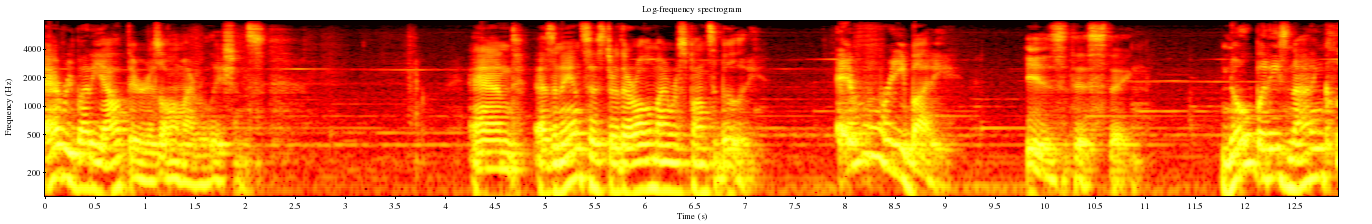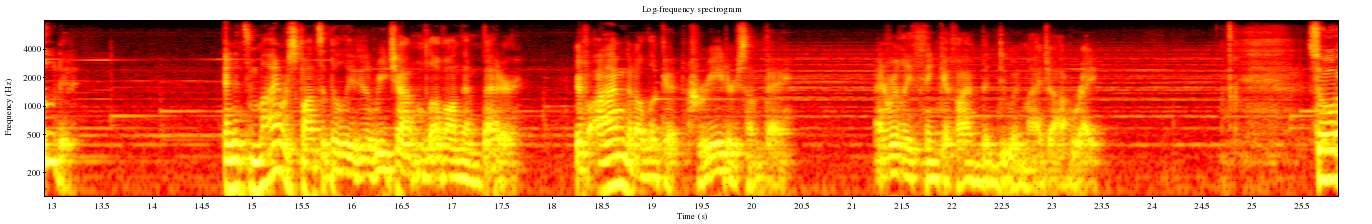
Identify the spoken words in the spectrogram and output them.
everybody out there is all my relations. And as an ancestor, they're all my responsibility. Everybody is this thing. Nobody's not included. And it's my responsibility to reach out and love on them better. If I'm going to look at Creator someday and really think if I've been doing my job right. So,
